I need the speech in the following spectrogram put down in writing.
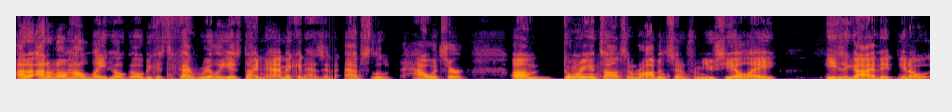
I, I don't know how late he'll go because the guy really is dynamic and has an absolute howitzer. Um, Dorian Thompson Robinson from UCLA. He's a guy that, you know,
